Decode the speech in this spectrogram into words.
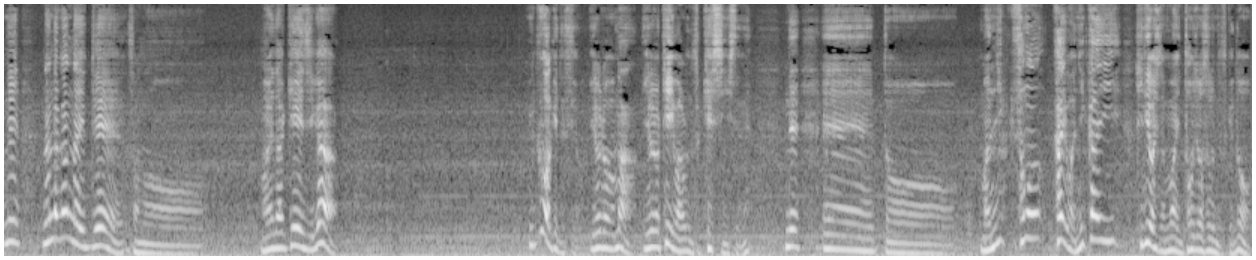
うん。でなんだかんだ言ってその前田刑事が行くわけですよ。いろいろまあいろいろ経緯はあるんですよ。決心してね。でえー、っとまあ、その回は2回秀吉の前に登場するんですけど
